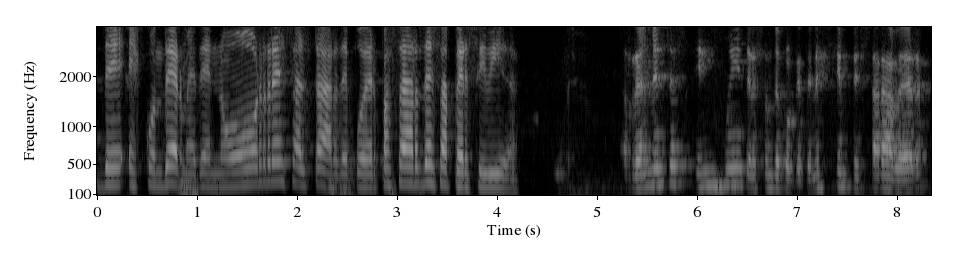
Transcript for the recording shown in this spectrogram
de esconderme, de no resaltar, de poder pasar desapercibida realmente es, muy interesante porque tenés que empezar a ver,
